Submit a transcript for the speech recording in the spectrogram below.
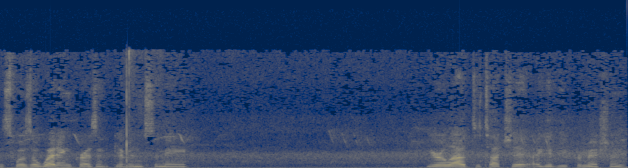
This was a wedding present given to me. You're allowed to touch it. I give you permission.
